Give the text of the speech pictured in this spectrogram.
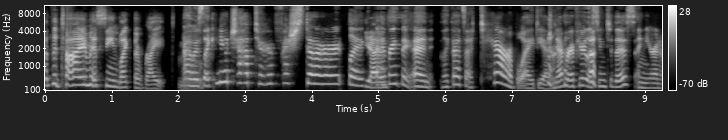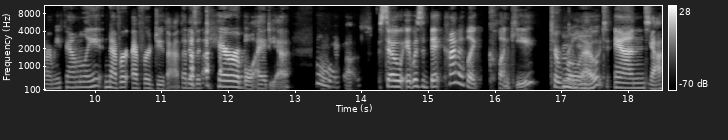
At the time, it seemed like the right. I was like, new chapter, fresh start, like Yes. everything. And like, that's a terrible idea. Never, if you're listening to this and you're an army family, never ever do that. That is a terrible idea. oh my gosh. So it was a bit kind of like clunky to roll Mhm. out. And Yeah.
